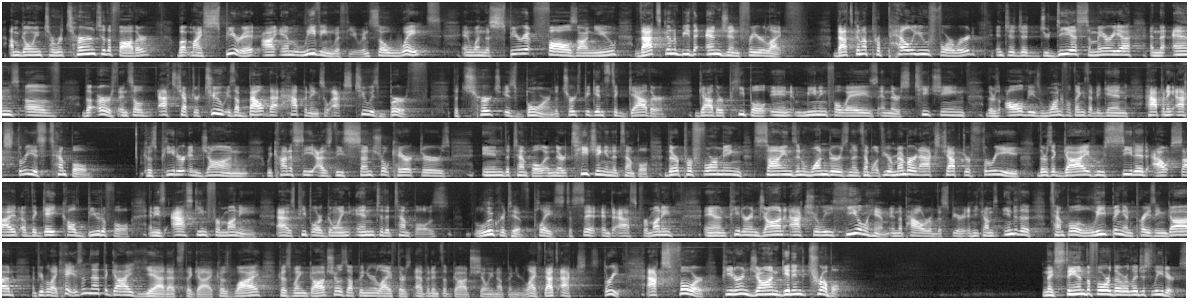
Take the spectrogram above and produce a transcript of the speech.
I'm going to return to the Father, but my spirit I am leaving with you. And so wait. And when the Spirit falls on you, that's going to be the engine for your life. That's going to propel you forward into Judea, Samaria, and the ends of the earth. And so Acts chapter 2 is about that happening. So Acts 2 is birth. The church is born. The church begins to gather gather people in meaningful ways, and there's teaching. There's all these wonderful things that begin happening. Acts 3 is temple, because Peter and John, we kind of see as these central characters in the temple and they're teaching in the temple. They're performing signs and wonders in the temple. If you remember in Acts chapter 3, there's a guy who's seated outside of the gate called Beautiful and he's asking for money as people are going into the temple. It's lucrative place to sit and to ask for money. and Peter and John actually heal him in the power of the Spirit. And he comes into the temple leaping and praising God. And people are like, hey, isn't that the guy? Yeah, that's the guy. Because why? Because when God shows up in your life, there's evidence of God showing up in your life. That's Acts 3. Acts 4, Peter and John get into trouble. And they stand before the religious leaders.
